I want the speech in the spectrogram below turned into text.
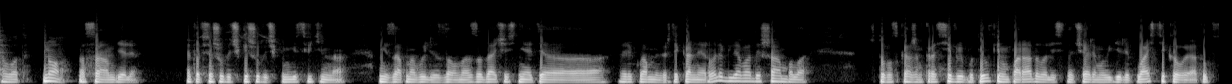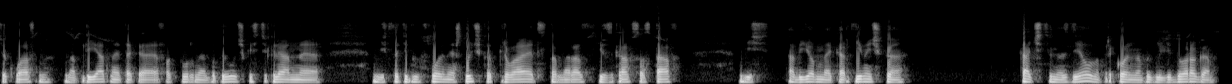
Вот. Но, на самом деле, это все шуточки шуточками. Действительно, внезапно вылезла у нас задача снять э, рекламный вертикальный ролик для воды Шамбала – что, ну, скажем, красивые бутылки, мы порадовались. Вначале мы видели пластиковые, а тут все классно. Она приятная такая фактурная бутылочка стеклянная. Здесь, кстати, двухслойная штучка открывается, там на разных языках состав. Здесь объемная картиночка. Качественно сделана, прикольно, выглядит дорого.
